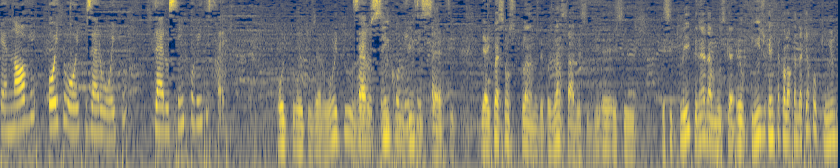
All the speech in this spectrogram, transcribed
que é 98808 0527. 8808 0527. E aí, quais são os planos depois lançado esse, esse, esse clipe né, da música Eu Finjo, que a gente está colocando daqui a pouquinho,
